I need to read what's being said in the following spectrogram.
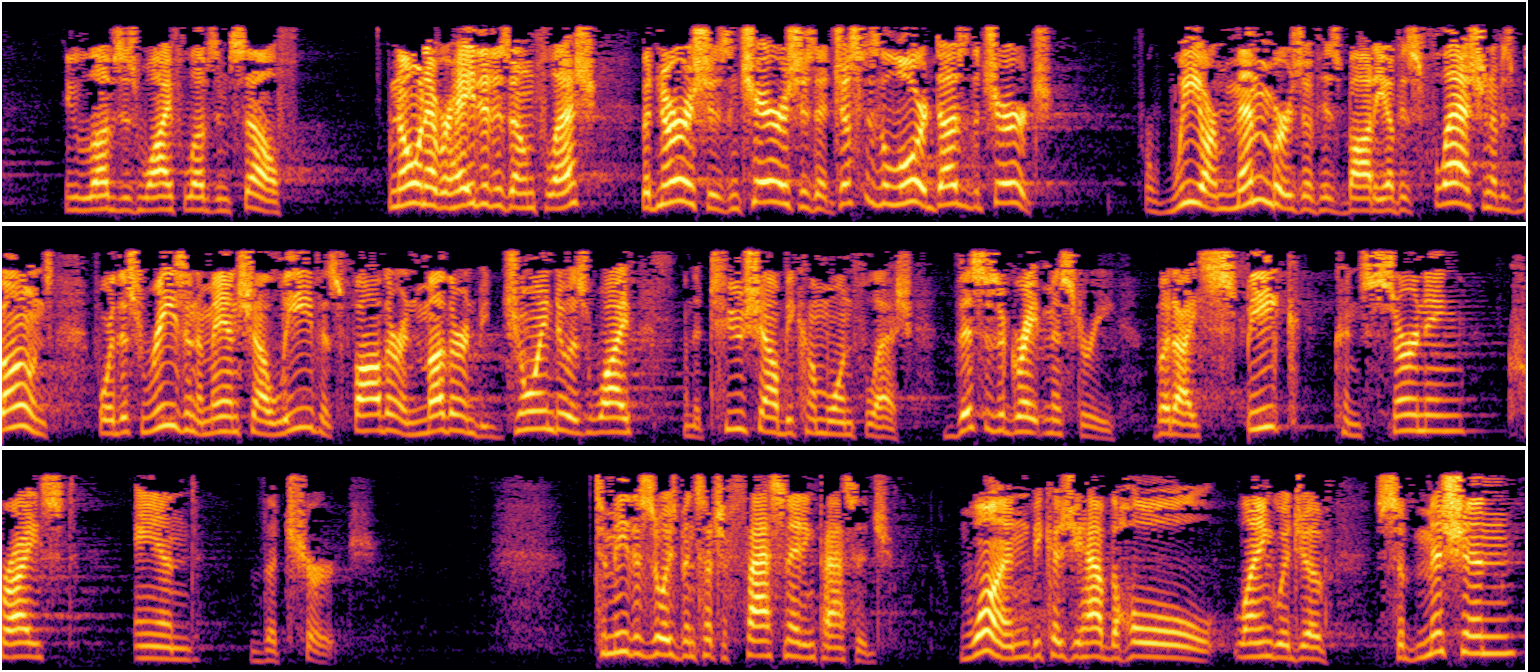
Who loves his wife loves himself. No one ever hated his own flesh, but nourishes and cherishes it, just as the Lord does the church. For we are members of his body, of his flesh, and of his bones. For this reason, a man shall leave his father and mother and be joined to his wife, and the two shall become one flesh. This is a great mystery, but I speak concerning Christ and the church. To me, this has always been such a fascinating passage. One, because you have the whole language of submission.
